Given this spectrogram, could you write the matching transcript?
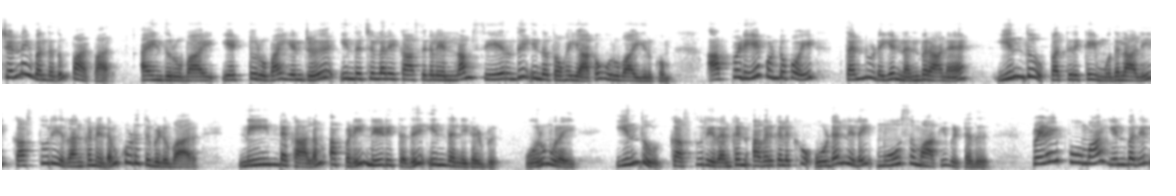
சென்னை வந்ததும் பார்ப்பார். ஐந்து ரூபாய் எட்டு ரூபாய் என்று இந்த சில்லறை காசுகள் எல்லாம் சேர்ந்து இந்த தொகையாக உருவாகியிருக்கும் அப்படியே கொண்டு போய் தன்னுடைய நண்பரான இந்து பத்திரிகை முதலாளி கஸ்தூரி ரங்கனிடம் கொடுத்து விடுவார். நீண்ட காலம் அப்படி நீடித்தது இந்த நிகழ்வு. ஒருமுறை இந்து கஸ்தூரி ரங்கன் அவர்களுக்கு உடல்நிலை மோசமாகி விட்டது பிழைப்போமா என்பதில்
